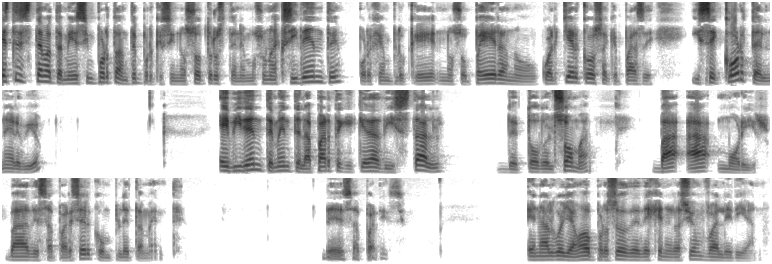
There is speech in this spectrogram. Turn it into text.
Este sistema también es importante porque si nosotros tenemos un accidente, por ejemplo, que nos operan o cualquier cosa que pase y se corta el nervio, evidentemente la parte que queda distal de todo el soma va a morir, va a desaparecer completamente. Desaparece. En algo llamado proceso de degeneración valeriana.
